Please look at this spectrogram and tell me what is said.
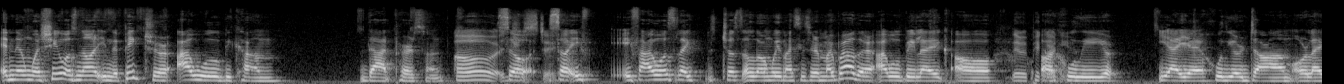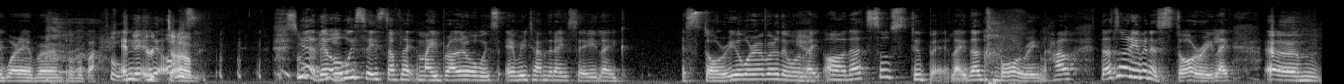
and then when she was not in the picture, I will become that person. Oh, so interesting. so if if I was like just alone with my sister and my brother, I will be like, oh, They would pick uh, on you. Juli, you're, yeah, yeah, Juli, you're dumb, or like whatever, blah blah blah. Juli, and they, you're they dumb. Always, So yeah, they always say stuff like my brother always every time that I say like a story or whatever, they were Yeah. like, oh, that's so stupid, like that's boring. How that's not even a story, like. Um,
